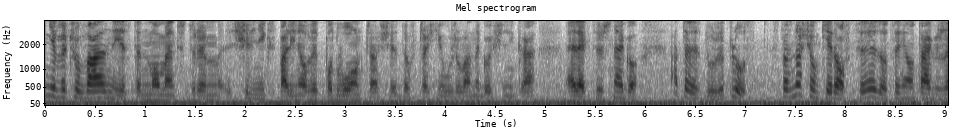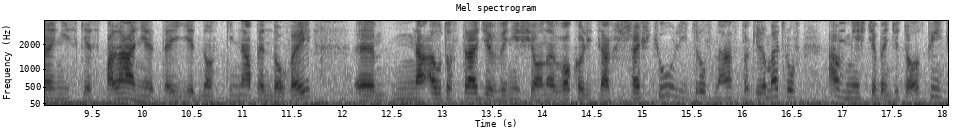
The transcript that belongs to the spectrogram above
niewyczuwalny jest ten moment, w którym silnik spalinowy podłącza się do wcześniej używanego silnika elektrycznego, a to jest duży plus. Z pewnością kierowcy docenią także niskie spalanie tej jednostki napędowej. Na autostradzie wyniesione w okolicach 6 litrów na 100 km, a w mieście będzie to od 5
